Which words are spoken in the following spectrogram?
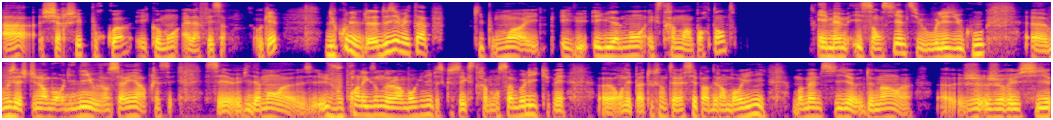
à chercher pourquoi et comment elle a fait ça. Ok? Du coup, la deuxième étape qui pour moi est également extrêmement importante, et même essentiel si vous voulez du coup euh, vous achetez une Lamborghini ou j'en sais rien. Après c'est évidemment euh, je vous prends l'exemple de la Lamborghini parce que c'est extrêmement symbolique mais euh, on n'est pas tous intéressés par des Lamborghini. Moi même si demain je, réussis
